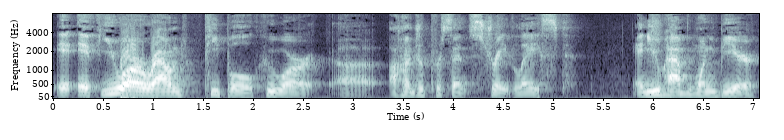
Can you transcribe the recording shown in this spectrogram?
if you are around people who are uh, 100% straight laced and you have one beer,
